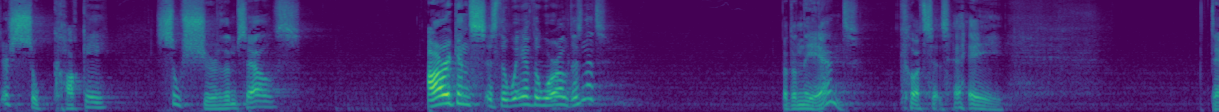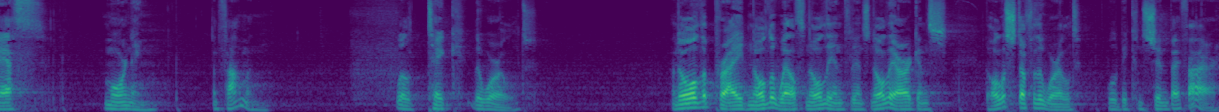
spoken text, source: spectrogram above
They're so cocky, so sure of themselves. Arrogance is the way of the world, isn't it? But in the end, God says, hey, death, mourning, and famine will take the world. And all the pride, and all the wealth, and all the influence, and all the arrogance, all the stuff of the world will be consumed by fire.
